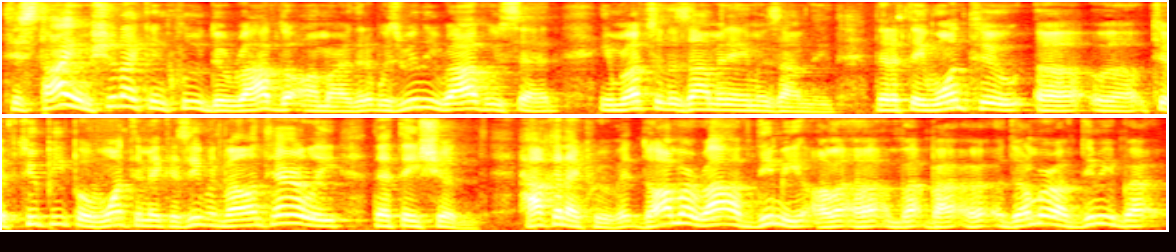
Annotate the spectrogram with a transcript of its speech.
Tistayim. Should I conclude the Rav the Amar that it was really Rav who said that if they want to, uh, uh, if two people want to make a zimun voluntarily, that they shouldn't. How can I prove it? The Amar Rav Dimi. Uh, the Amar Rav Dimi.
